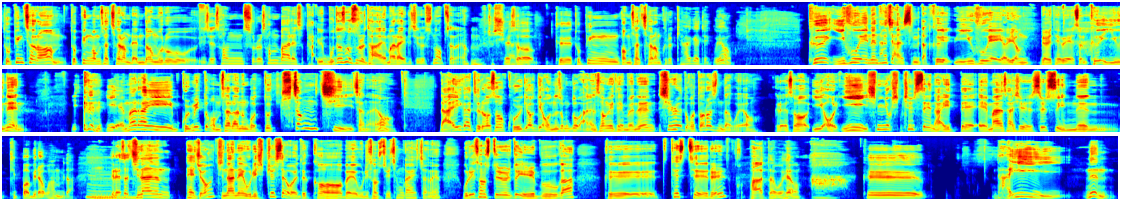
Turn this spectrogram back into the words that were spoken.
도핑처럼 도핑 검사처럼 랜덤으로 이제 선수를 선발해서 다 모든 선수를 다 MRI를 찍을 수는 없잖아요. 음, 저 시간이- 그래서 그 도핑 검사처럼 그렇게 하게 되고요. 그 이후에는 하지 않습니다. 그 이후의 연령별 대회에선 그 이유는 이, 이 MRI 골밀도 검사라는 것도 추정치잖아요. 나이가 들어서 골격이 어느 정도 완성이 되면은 신뢰도가 떨어진다고 해요. 그래서 이, 어, 이 16, 17세 나이 때에만 사실 쓸 수 있는 기법이라고 합니다. 음. 그래서 지난해죠. 지난해 우리 17세 월드컵에 우리 선수들이 참가했잖아요. 우리 선수들도 일부가 그 테스트를 받았다고 해요. 아. 그 나이는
